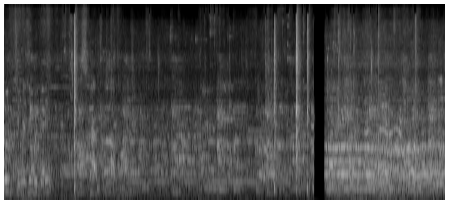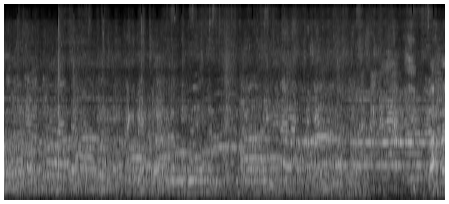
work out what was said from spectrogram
लोग छिना छिनी करें बाबा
